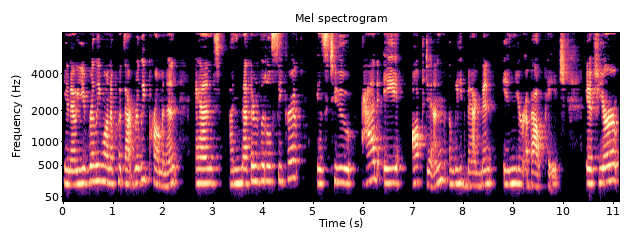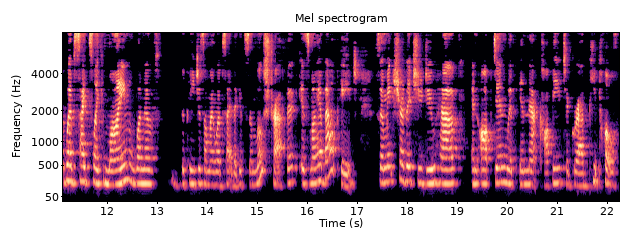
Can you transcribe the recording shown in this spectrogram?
You know, you really want to put that really prominent. And another little secret is to add a opt-in, a lead magnet in your about page. If your website's like mine, one of the pages on my website that gets the most traffic is my about page. So make sure that you do have an opt-in within that copy to grab people's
